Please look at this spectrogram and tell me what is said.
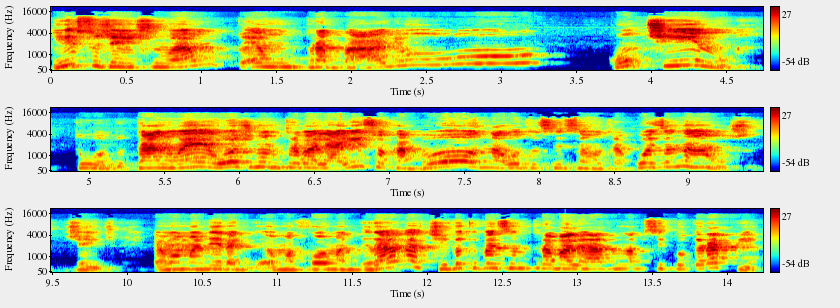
Isso, gente, não é um, é um trabalho contínuo, tudo, tá? Não é hoje vamos trabalhar isso, acabou, na outra sessão outra coisa. Não, gente, é uma maneira, é uma forma gradativa que vai sendo trabalhada na psicoterapia.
